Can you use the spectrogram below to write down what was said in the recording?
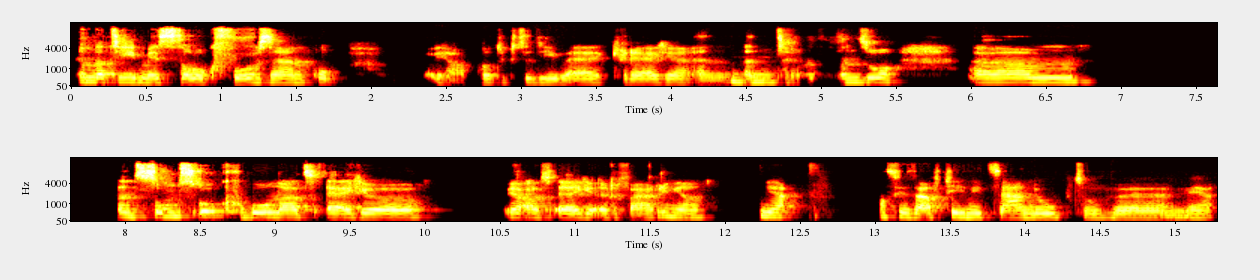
Omdat die meestal ook voor zijn op ja, producten die wij krijgen en, Mhm. en trends en zo. Ehm, en soms ook gewoon uit eigen, ja, uit eigen ervaringen. ja. Als je zelf tegen iets aanloopt. Of, eh, ja.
